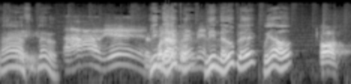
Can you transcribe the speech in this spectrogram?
Ah, sí, claro. Ah, bien. Linda dupla, bien, linda dupla, ¿eh? Cuidado. Oh,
